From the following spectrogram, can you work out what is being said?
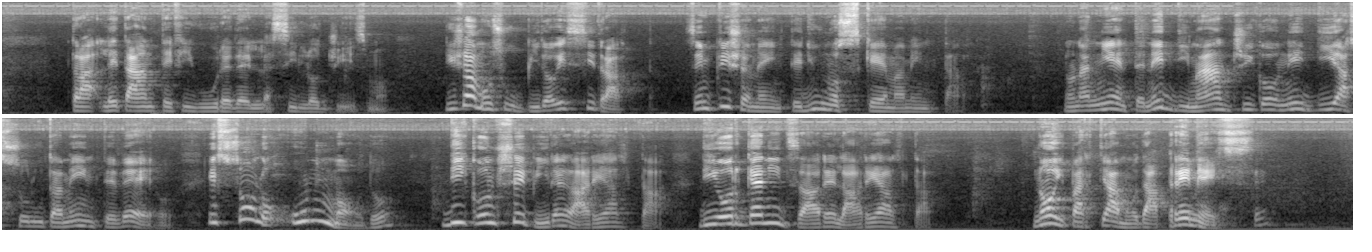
tra le tante figure del sillogismo. Diciamo subito che si tratta semplicemente di uno schema mentale. Non ha niente né di magico né di assolutamente vero, è solo un modo di concepire la realtà, di organizzare la realtà. Noi partiamo da premesse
